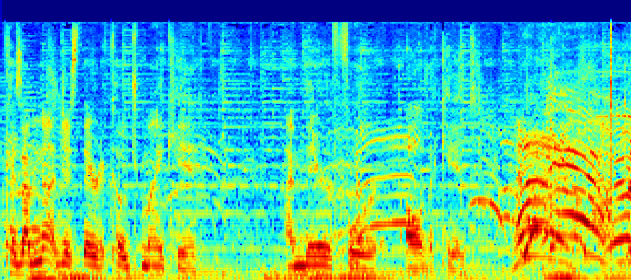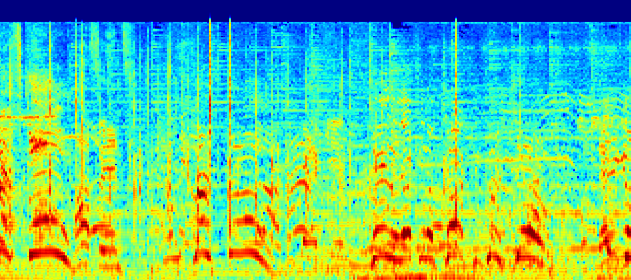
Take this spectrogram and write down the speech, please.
Because I'm not just there to coach my kid, I'm there for all the kids. Let's go. Offense. Let's go. Back in. Taylor, that's what I'm talking. Good job. There you go,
